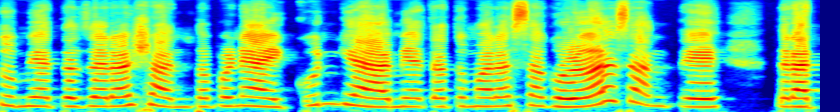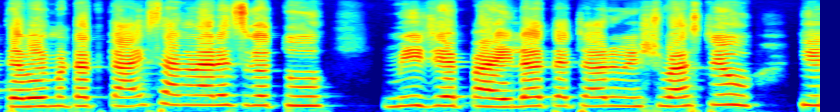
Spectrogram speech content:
तुम्ही आता जरा शांतपणे ऐकून घ्या. मी आता तुम्हाला सगळं सांगते. तर आत्याबाई म्हणतात काय सांगणार आहेस ग तू? मी जे पाहिलं त्याच्यावर विश्वास ठेवू की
